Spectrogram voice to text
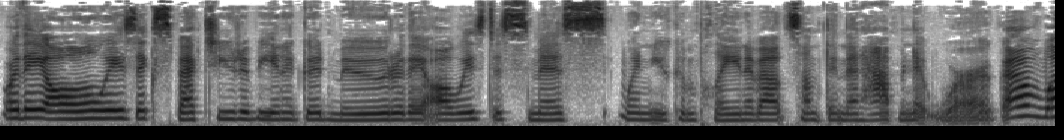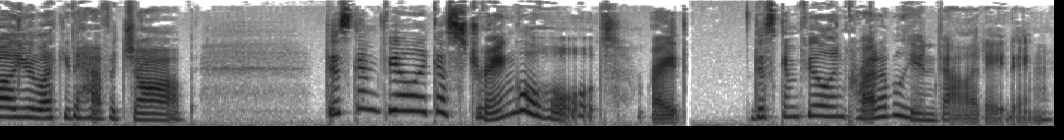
or they always expect you to be in a good mood, or they always dismiss when you complain about something that happened at work. Oh, well, you're lucky to have a job. This can feel like a stranglehold, right? This can feel incredibly invalidating.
